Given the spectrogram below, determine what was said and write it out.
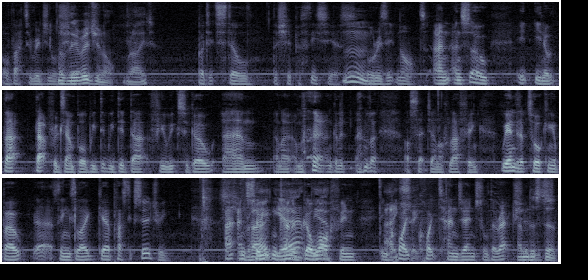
of that original Of ship the original, right? but it's still the ship of Theseus, Hmm. or is it not? And and so, it, you know that that for example, we did we did that a few weeks ago, um, and I, I'm, I'm going to I'll set Jan off laughing. We ended up talking about uh, things like uh, plastic surgery, and, and so you Right, can kind of go yeah. off in, in I quite see. quite tangential directions, Understood,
